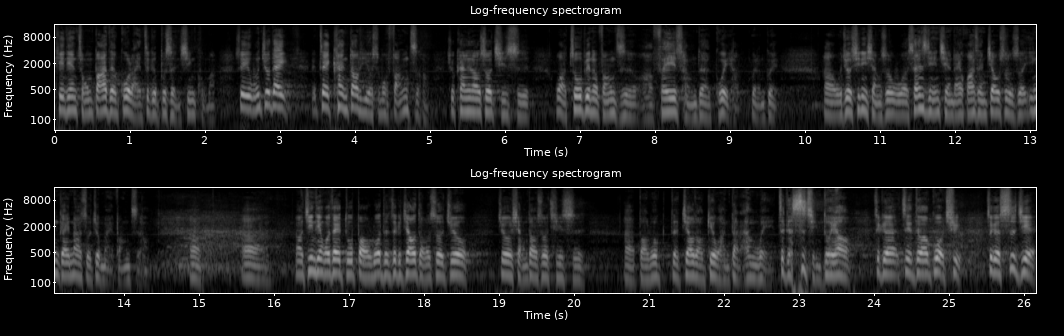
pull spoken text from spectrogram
天天从巴德过来，这个不是很辛苦吗？所以我们就在在看到底有什么房子哈。就看到说，其实哇，周边的房子啊，非常的贵哈，非常贵啊！我就心里想说，我三十年前来华神教书的时候，应该那时候就买房子哈，啊啊！然后今天我在读保罗的这个教导的时候，就就想到说，其实啊，保罗的教导给我很大的安慰，这个事情都要这个这都要过去，这个世界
